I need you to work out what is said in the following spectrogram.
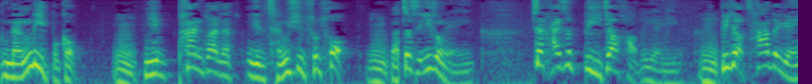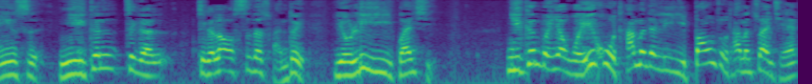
能力不够，嗯，你判断的你的程序出错，嗯那这是一种原因，这还是比较好的原因，嗯比较差的原因是你跟这个这个捞尸的船队有利益关系。你根本要维护他们的利益，帮助他们赚钱。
